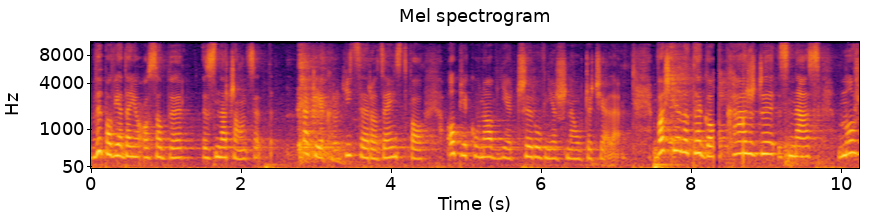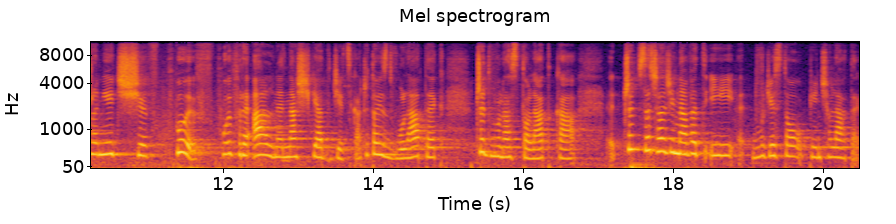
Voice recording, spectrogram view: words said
wypowiadają osoby znaczące. Takie jak rodzice, rodzeństwo, opiekunowie czy również nauczyciele. Właśnie dlatego każdy z nas może mieć wpływ, wpływ realny na świat dziecka, czy to jest dwulatek, czy dwunastolatka, czy w zasadzie nawet i 25-latek,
